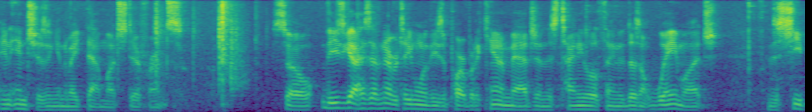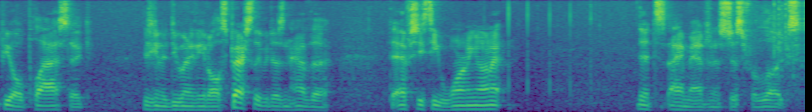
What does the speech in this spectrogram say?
an inch isn't going to make that much difference. So these guys, I've never taken one of these apart, but I can't imagine this tiny little thing that doesn't weigh much, this cheapy old plastic, is going to do anything at all, especially if it doesn't have the, the FCC warning on it. That's, I imagine it's just for looks.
